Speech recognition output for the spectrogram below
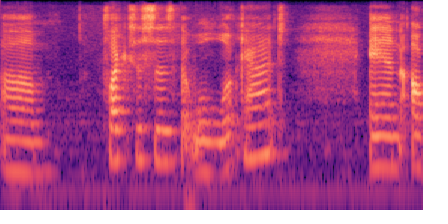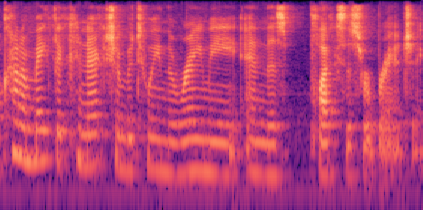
um, plexuses that we'll look at, and I'll kind of make the connection between the rami and this plexus or branching.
